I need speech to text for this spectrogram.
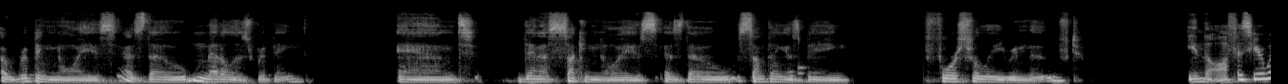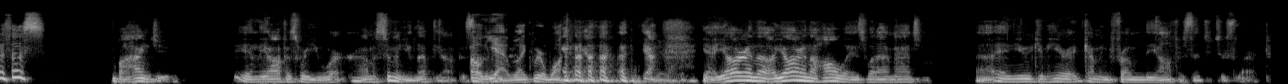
a ripping noise as though metal is ripping, and then a sucking noise as though something is being forcefully removed In the office here with us? behind you in the office where you were. I'm assuming you left the office. Oh yeah, like we were walking out. yeah. Yeah, y'all are in the y'all are in the hallways, what I imagine, uh, and you can hear it coming from the office that you just left.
